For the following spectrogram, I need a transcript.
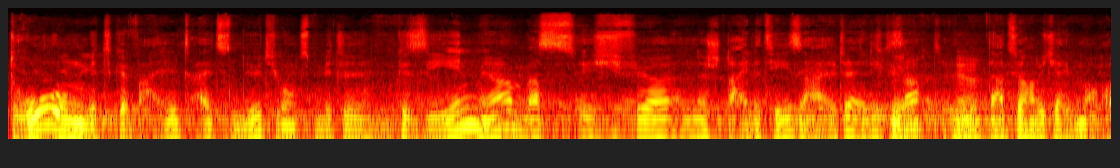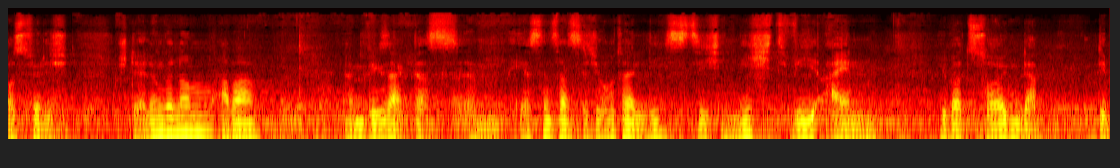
Drohung mit Gewalt als Nötigungsmittel gesehen, ja, was ich für eine steile These halte, ehrlich gesagt. Ja, ja. Dazu habe ich ja eben auch ausführlich Stellung genommen, aber ähm, wie gesagt, das ähm, erstinstanzliche Urteil liest sich nicht wie ein überzeugender die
